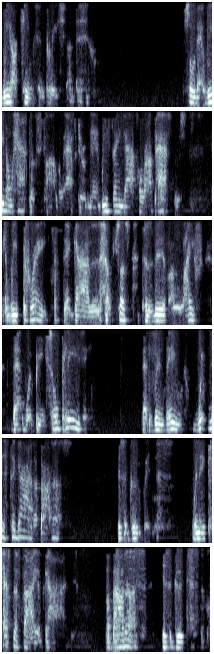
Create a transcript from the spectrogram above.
We are kings and priests unto him so that we don't have to follow after a man. We thank God for our pastors and we pray that God helps us to live a life that would be so pleasing that when they witness to God about us, is a good witness. When they testify of God about us, is a good testimony.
